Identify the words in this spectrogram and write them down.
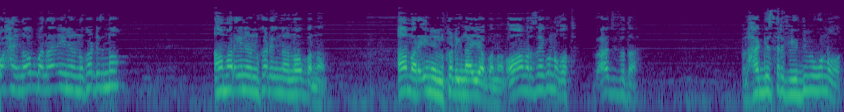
waxay noo banaan inaynu ka dhigno? Amar inaynu ka dhigna noo banaan amar inaynu ka dhigna ayaa banaan oo amar say ku noqota maxaad fata bal xaggii sarfiga ugu noqot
